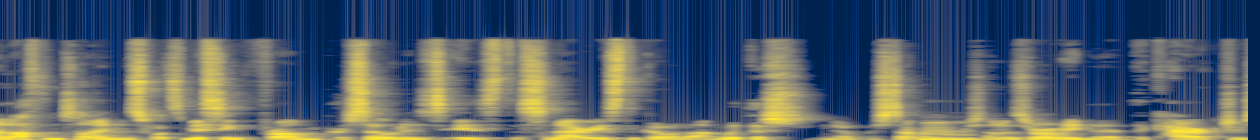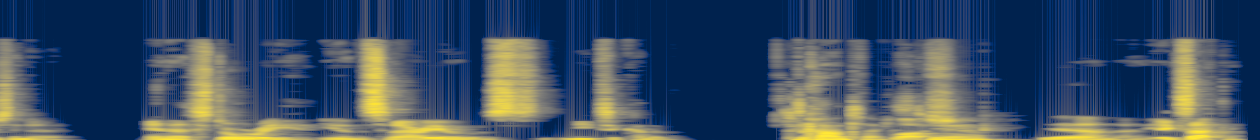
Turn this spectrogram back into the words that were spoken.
And oftentimes, what's missing from personas is the scenarios that go along with it. You know, mm. personas are only the, the characters in a in a story. You know, the scenarios need to kind of the context. plot. Yeah. Yeah, exactly.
